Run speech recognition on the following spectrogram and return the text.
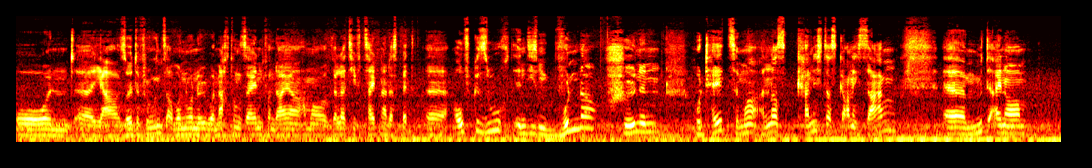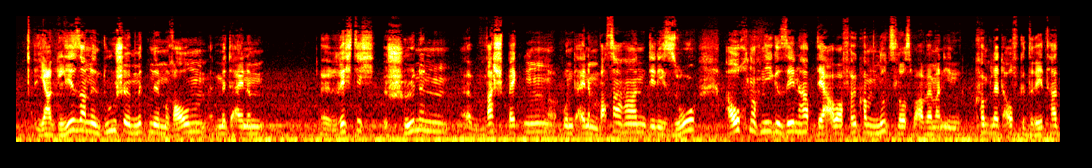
Und äh, ja, sollte für uns aber nur eine Übernachtung sein. Von daher haben wir relativ zeitnah das Bett äh, aufgesucht in diesem wunderschönen Hotelzimmer. Anders kann ich das gar nicht sagen. Äh, mit einer ja, gläsernen Dusche mitten im Raum, mit einem richtig schönen äh, Waschbecken und einem Wasserhahn, den ich so auch noch nie gesehen habe, der aber vollkommen nutzlos war, wenn man ihn komplett aufgedreht hat.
